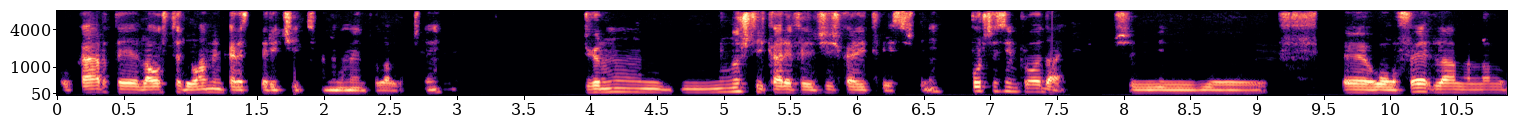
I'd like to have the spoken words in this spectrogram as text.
o carte la 100 de oameni care sunt fericiți în momentul ăla, știi? Și că nu, nu știi care e fericit și care e trist, știi? Pur și simplu o dai și o oferi la, la,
